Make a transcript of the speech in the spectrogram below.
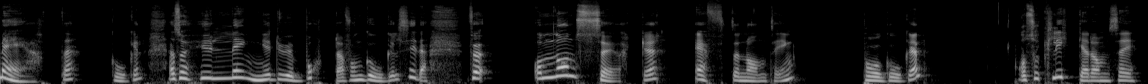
mäter Google. Alltså hur länge du är borta från Googles sida. För om någon söker efter någonting på Google och så klickar de sig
